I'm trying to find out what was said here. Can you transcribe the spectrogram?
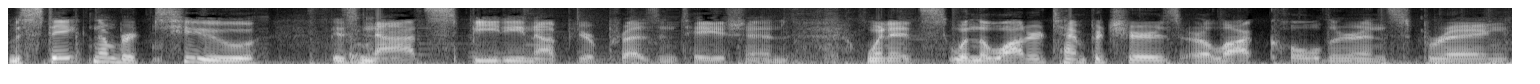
Mistake number two is not speeding up your presentation. When it's when the water temperatures are a lot colder in spring,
